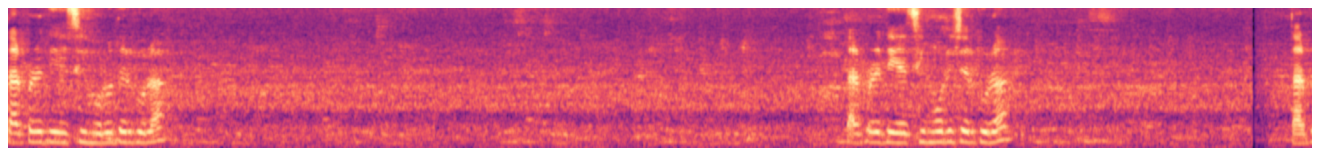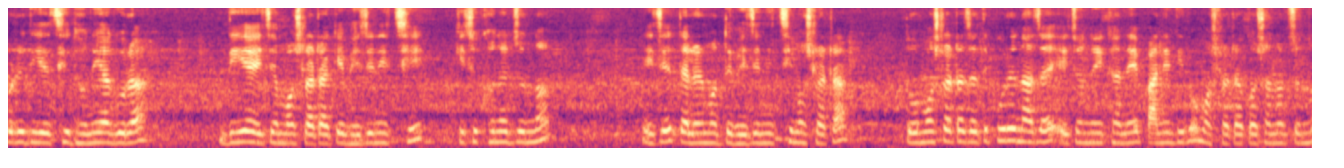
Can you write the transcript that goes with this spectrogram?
তারপরে দিয়েছি হলুদের গুঁড়া। তারপরে দিয়েছি মরিচের গুঁড়া। তারপরে দিয়েছি ধনিয়া গুঁড়া। দিয়ে এই যে মশলাটাকে ভেজে নিচ্ছি কিছুক্ষণের জন্য। এই যে তেলের মধ্যে ভেজে নিচ্ছি মশলাটা। তো মশলাটা যাতে পুড়ে না যায়, এই জন্য এখানে পানি দিব মশলাটা কষানোর জন্য।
